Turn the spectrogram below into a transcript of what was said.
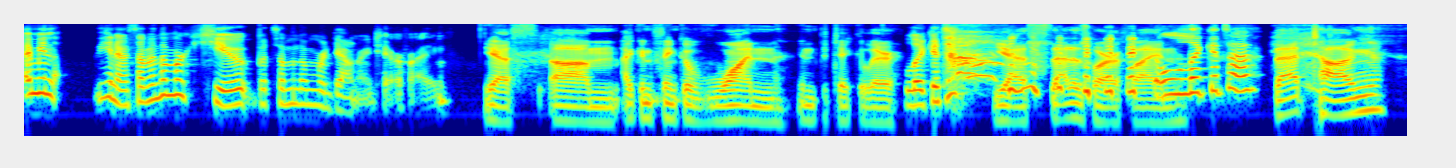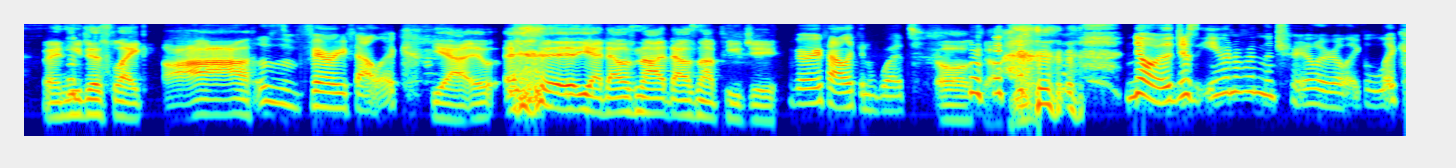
I mean, you know, some of them were cute, but some of them were downright terrifying. Yes. Um, I can think of one in particular. Lick it. Yes, that is horrifying. Lick it. It That tongue when he just like ah was very phallic, yeah it, yeah that was not that was not PG. very phallic and wet. Oh god. No, just even from the trailer, like lick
